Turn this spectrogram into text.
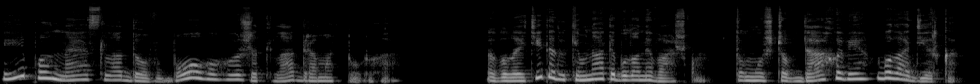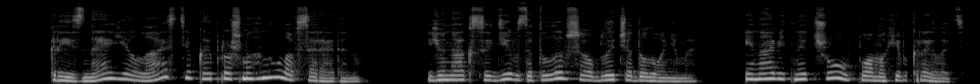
і понесла до вбогого житла драматурга. Влетіти до кімнати було неважко, тому що в дахові була дірка. Крізь неї ластівка й прошмигнула всередину. Юнак сидів, затуливши обличчя долонями, і навіть не чув помахів крилець,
